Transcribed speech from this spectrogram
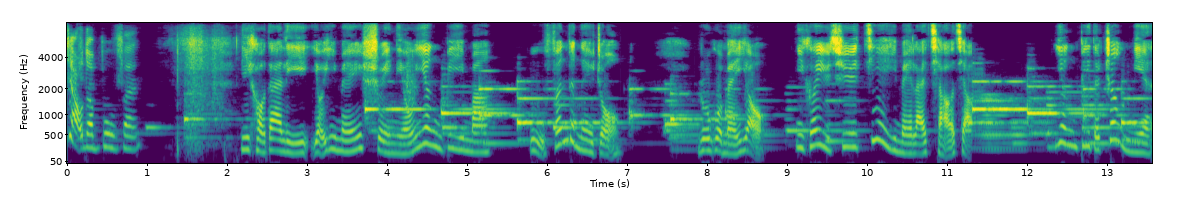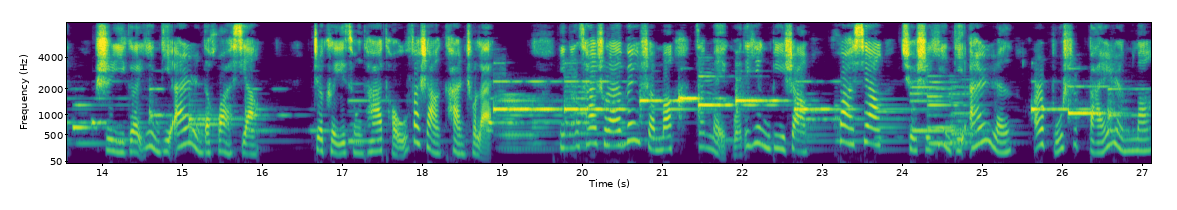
小的部分。你口袋里有一枚水牛硬币吗？五分的那种。如果没有，你可以去借一枚来瞧瞧。硬币的正面是一个印第安人的画像。这可以从他头发上看出来。你能猜出来为什么在美国的硬币上画像却是印第安人而不是白人吗？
